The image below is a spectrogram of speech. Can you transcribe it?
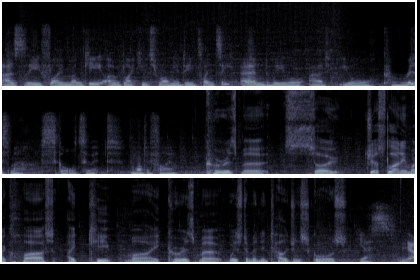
as the flying monkey, I would like you to roll me a d20, and we will add your charisma score to it, modifier. Charisma. So, just learning my class, I keep my charisma, wisdom, and intelligence scores, Yes. yeah.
